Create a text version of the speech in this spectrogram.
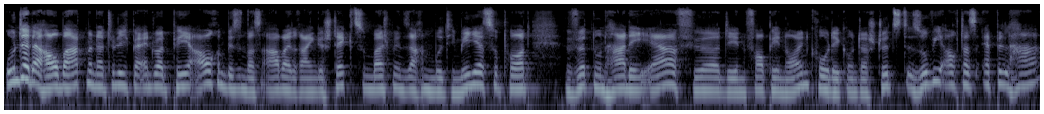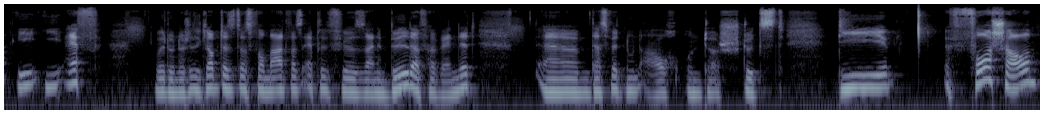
Unter der Haube hat man natürlich bei Android P auch ein bisschen was Arbeit reingesteckt. Zum Beispiel in Sachen Multimedia Support wird nun HDR für den VP9-Codec unterstützt, sowie auch das Apple HEIF wird unterstützt. Ich glaube, das ist das Format, was Apple für seine Bilder verwendet. Ähm, das wird nun auch unterstützt. Die Vorschau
